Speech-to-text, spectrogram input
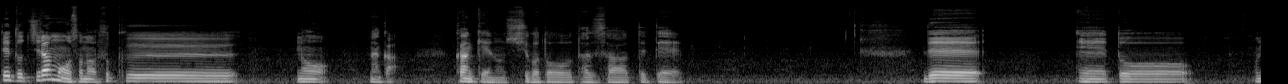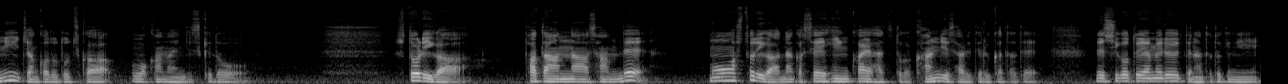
でどちらもその服のなんか関係の仕事を携わってて。でえっ、ー、とお兄ちゃんかとどっちか分かんないんですけど一人がパターンナーさんでもう一人がなんか製品開発とか管理されてる方でで仕事辞めるってなった時に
